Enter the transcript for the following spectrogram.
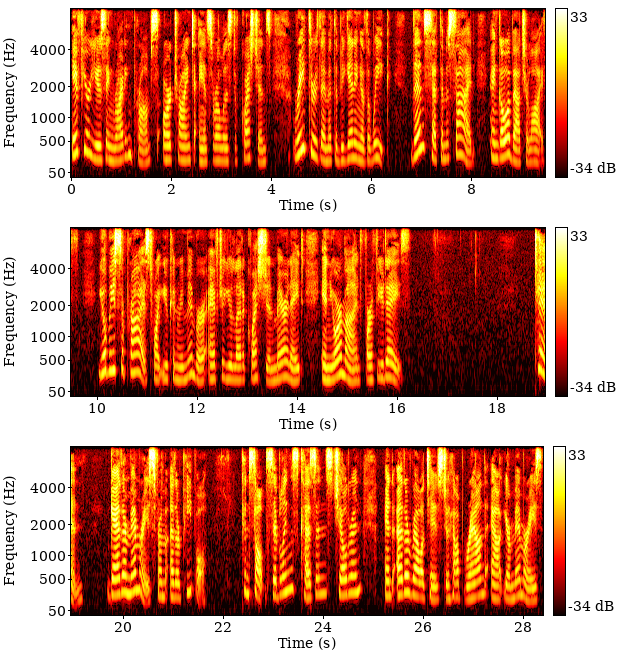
If you're using writing prompts or trying to answer a list of questions, read through them at the beginning of the week. Then set them aside and go about your life. You'll be surprised what you can remember after you let a question marinate in your mind for a few days. 10. Gather memories from other people. Consult siblings, cousins, children, and other relatives to help round out your memories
